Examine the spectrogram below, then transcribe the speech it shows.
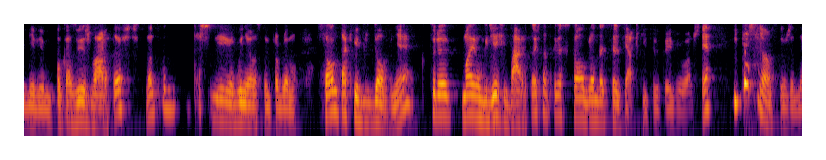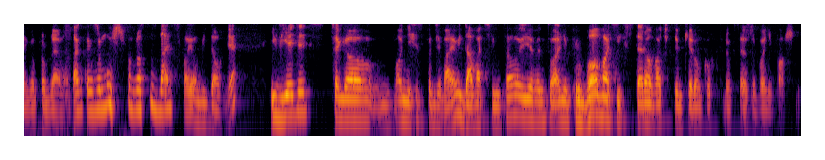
nie wiem, pokazujesz wartość, no to też jakby nie mam z tym problemu. Są takie widownie, które mają gdzieś wartość, natomiast chcą oglądać selfiaczki tylko i wyłącznie i też nie mam z tym żadnego problemu, tak? Także musisz po prostu znać swoją widownię i wiedzieć, czego oni się spodziewają i dawać im to i ewentualnie próbować ich sterować w tym kierunku, w którym chcesz, żeby oni poszli.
